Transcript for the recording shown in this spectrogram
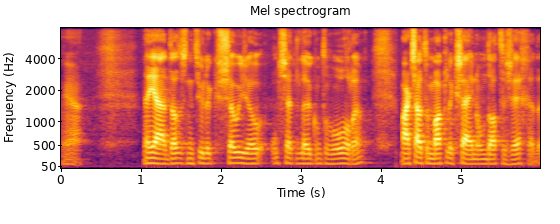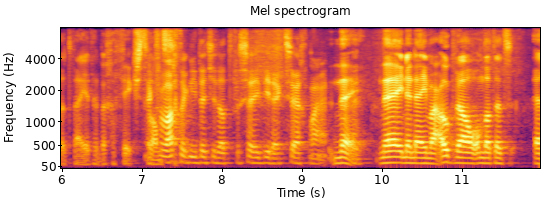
Ja. Nou ja, dat is natuurlijk sowieso ontzettend leuk om te horen. Maar het zou te makkelijk zijn om dat te zeggen, dat wij het hebben gefixt. Ik want... verwacht ook niet dat je dat per se direct zegt, maar... Nee, nee, nee, nee, maar ook wel omdat het uh,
